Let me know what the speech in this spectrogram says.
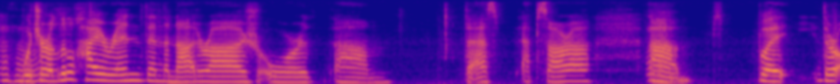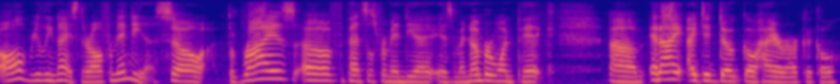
Mhm. which are a little higher end than the Nataraj or um, the As- Apsara. Um, but they're all really nice. They're all from India. So the rise of the pencils from India is my number one pick. Um, and I, I did go hierarchical.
